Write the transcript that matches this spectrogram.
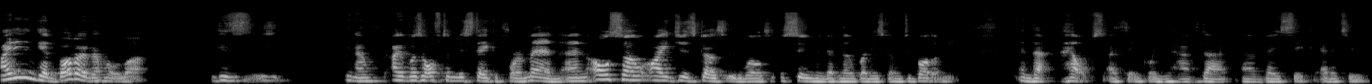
I didn't get bothered a whole lot because, eh, you know, I was often mistaken for a man. And also, I just go through the world assuming that nobody's going to bother me. And that helps, I think, when you have that uh, basic attitude.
